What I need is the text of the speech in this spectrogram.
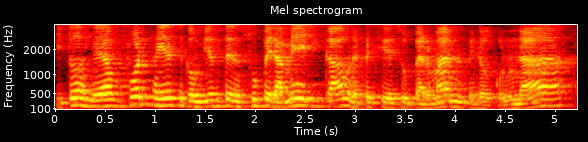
y todos le dan fuerza y él se convierte en Super América, una especie de Superman, pero con una A,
